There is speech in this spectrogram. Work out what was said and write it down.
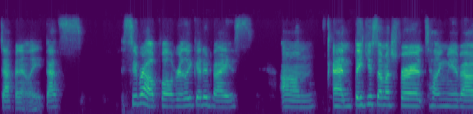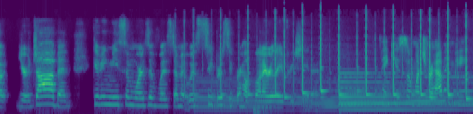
Definitely, that's super helpful. Really good advice. Um, and thank you so much for telling me about your job and giving me some words of wisdom. It was super, super helpful, and I really appreciate it. Thank you so much for having me.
